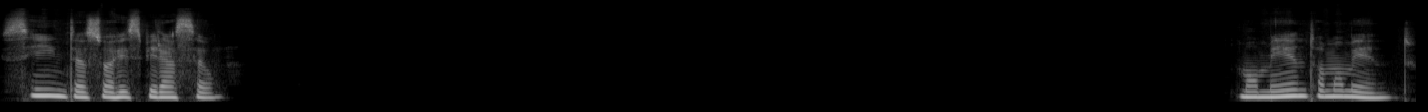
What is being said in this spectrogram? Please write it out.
Sinta a sua respiração. Momento a momento.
